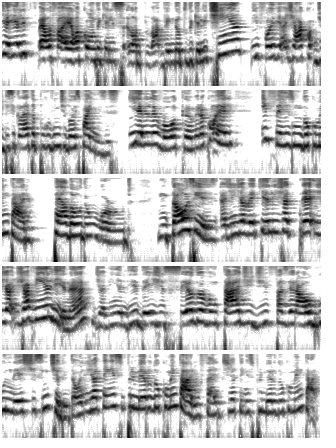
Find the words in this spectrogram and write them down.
E aí ele, ela, ela conta que ele, ela vendeu tudo que ele tinha e foi viajar de bicicleta por 22 países. E ele levou a câmera com ele e fez um documentário, Pedal the World. Então, assim, a gente já vê que ele já, já, já vinha ali, né? Já vinha ali desde cedo a vontade de fazer algo neste sentido. Então, ele já tem esse primeiro documentário. O Félix já tem esse primeiro documentário.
